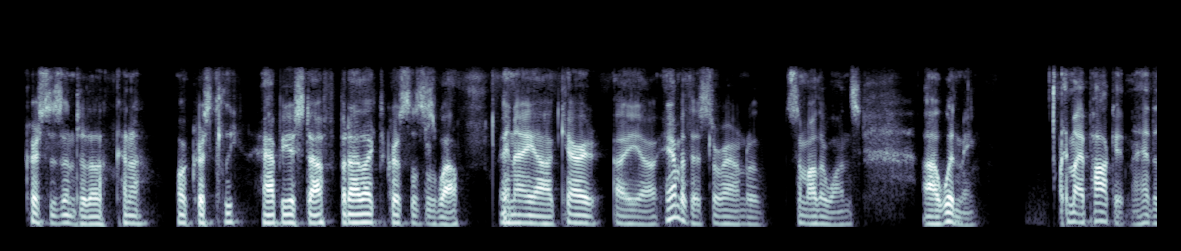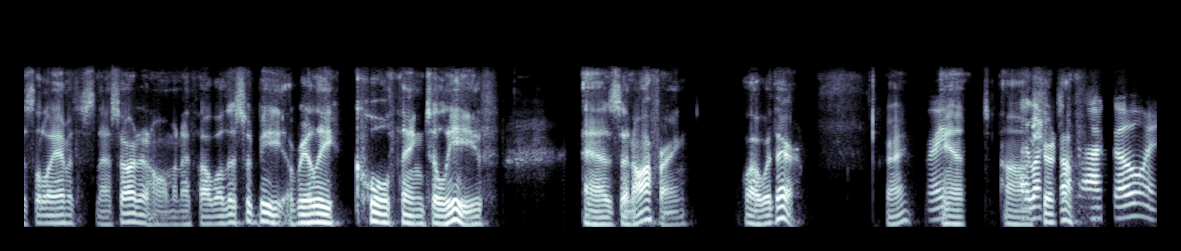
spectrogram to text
Chris is into the kind of more crystally happier stuff. But I like the crystals as well. And I uh, carried a uh, amethyst around with some other ones uh, with me in my pocket. And I had this little amethyst, and I saw it at home, and I thought, well, this would be a really cool thing to leave as an offering while we're there, right? right. And I uh, left sure enough, tobacco and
